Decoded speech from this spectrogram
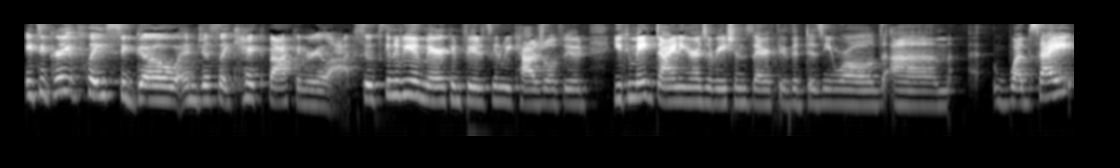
it's a great place to go and just like kick back and relax. So it's going to be American food. It's going to be casual food. You can make dining reservations there through the Disney World um, website.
